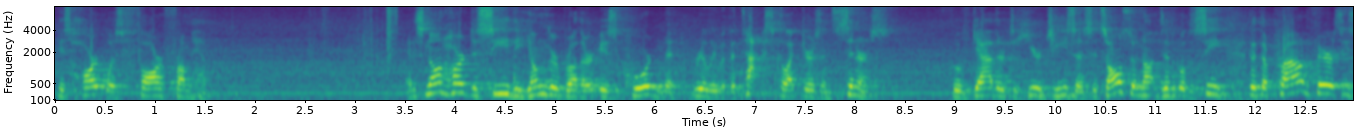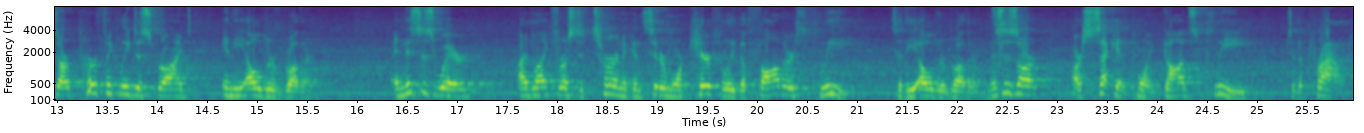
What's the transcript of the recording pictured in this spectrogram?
his heart was far from him. And it's not hard to see the younger brother is coordinate, really, with the tax collectors and sinners who've gathered to hear Jesus, it's also not difficult to see that the proud Pharisees are perfectly described in the elder brother. And this is where I'd like for us to turn and consider more carefully the father's plea to the elder brother. This is our, our second point God's plea to the proud.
